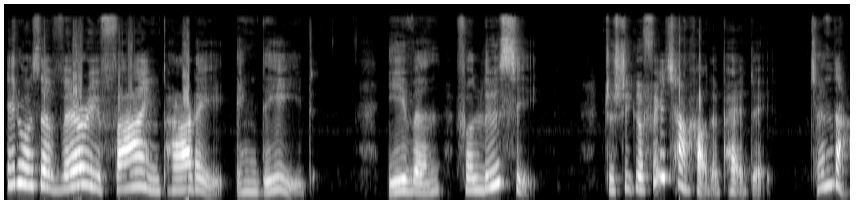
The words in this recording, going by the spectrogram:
It was a very fine party indeed, even for Lucy. 这是一个非常好的派对，真的。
